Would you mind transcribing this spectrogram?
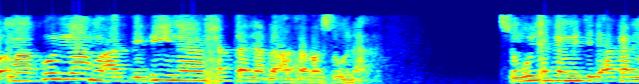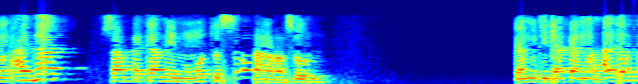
"Wa ma kunna mu'adzibina hatta nab'atha rasula." Sungguhnya kami tidak akan mengadab sampai kami mengutus seorang rasul. Kami tidak akan menghadap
